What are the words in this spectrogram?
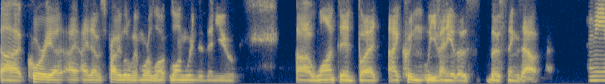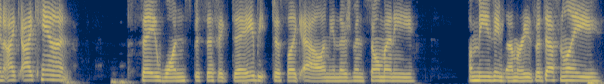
uh, Corey, I, I, that was probably a little bit more lo- long winded than you uh, wanted, but I couldn't leave any of those those things out. I mean, I I can't say one specific day, just like Al. I mean, there's been so many amazing memories, but definitely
